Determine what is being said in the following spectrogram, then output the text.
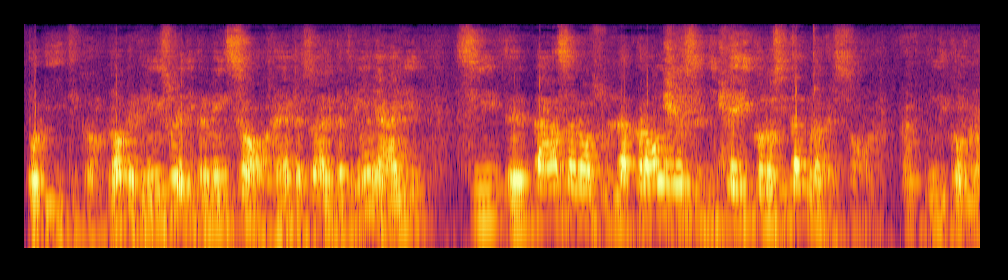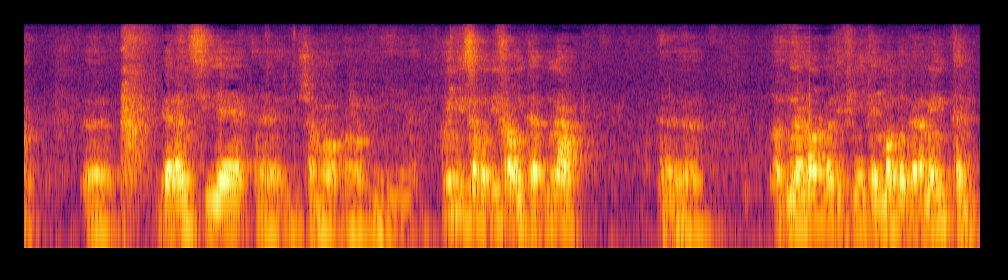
politico, no? perché le misure di prevenzione personali patrimoniali si eh, basano sulla prognosi di pericolosità di una persona, eh? quindi con eh, garanzie eh, diciamo, eh, minime. Quindi siamo di fronte ad una, eh, ad una norma definita in modo veramente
